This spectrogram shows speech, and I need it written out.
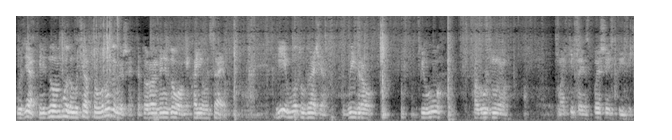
Друзья, перед Новым годом участвовал в розыгрыше, который организовал Михаил Исаев. И вот удача. Выиграл пилу погружную Makita SP 6000.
